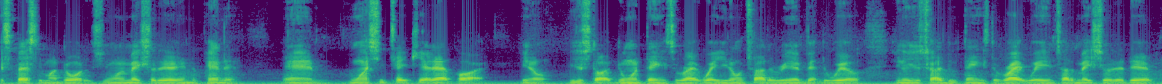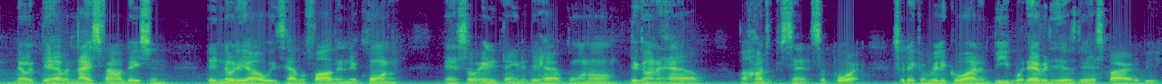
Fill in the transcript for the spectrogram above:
especially my daughters. You want to make sure they're independent and once you take care of that part, you know, you just start doing things the right way. You don't try to reinvent the wheel. You know, you just try to do things the right way and try to make sure that they're, you know, they have a nice foundation. They know they always have a father in their corner. And so anything that they have going on, they're going to have 100% support so they can really go out and be whatever it is they aspire to be.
